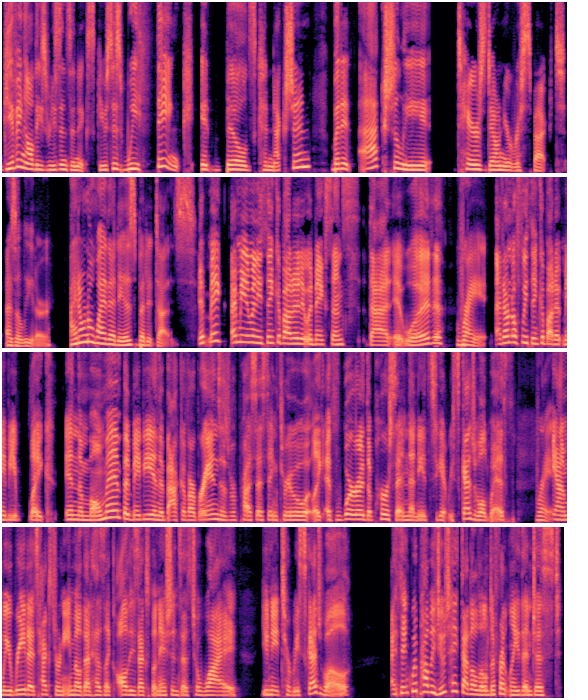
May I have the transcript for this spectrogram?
giving all these reasons and excuses, we think it builds connection, but it actually tears down your respect as a leader. I don't know why that is, but it does. It make I mean when you think about it, it would make sense that it would. Right. I don't know if we think about it maybe like in the moment, but maybe in the back of our brains as we're processing through like if we're the person that needs to get rescheduled with Right. and we read a text or an email that has like all these explanations as to why you need to reschedule, I think we probably do take that a little differently than just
